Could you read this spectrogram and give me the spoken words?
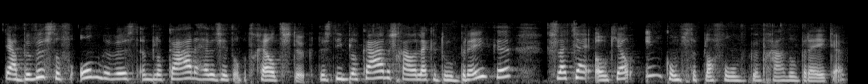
ja, bewust of onbewust een blokkade hebben zitten op het geldstuk. Dus die blokkades gaan we lekker doorbreken, zodat jij ook jouw inkomstenplafond kunt gaan doorbreken.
